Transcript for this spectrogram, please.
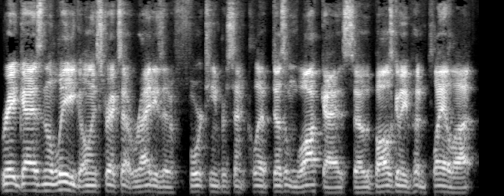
rate guys in the league, only strikes out righties at a 14% clip, doesn't walk guys, so the ball's going to be put in play a lot.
